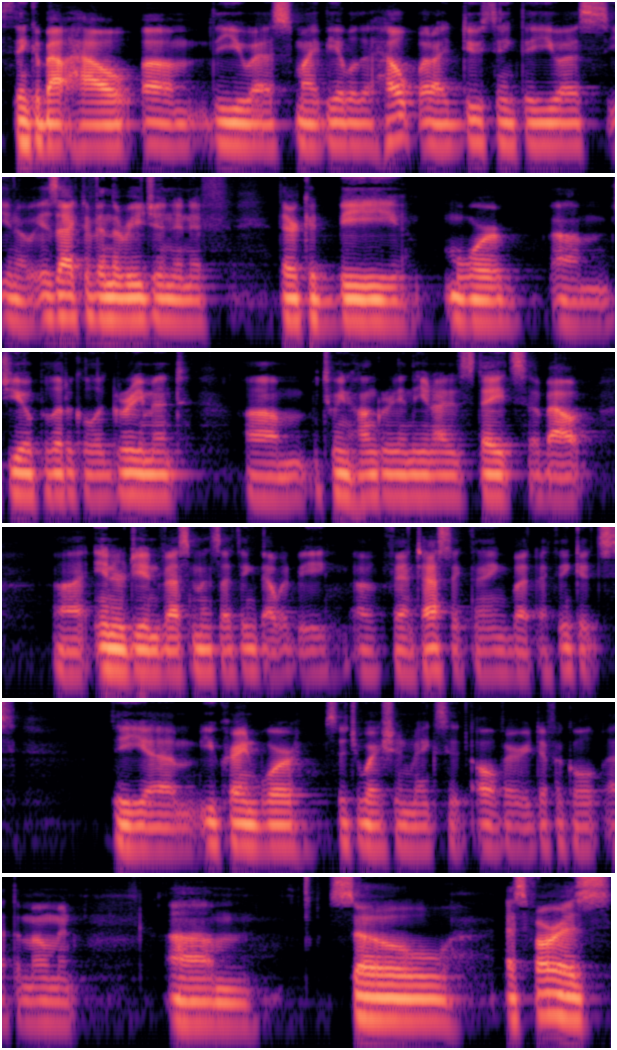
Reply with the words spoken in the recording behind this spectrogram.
think about how um, the U.S. might be able to help. But I do think the U.S. you know is active in the region, and if there could be more um, geopolitical agreement um, between Hungary and the United States about uh, energy investments, I think that would be a fantastic thing. But I think it's the um, Ukraine war situation makes it all very difficult at the moment. Um, so, as far as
